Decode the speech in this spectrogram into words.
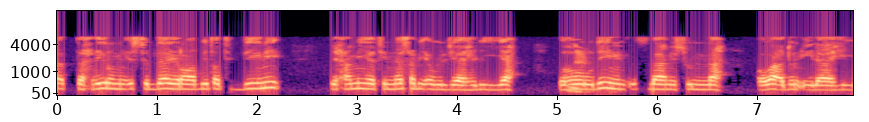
التحذير من استبدال رابطة الدين بحمية النسب أو الجاهلية. ظهور نعم. دين الإسلام سنة ووعد إلهي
